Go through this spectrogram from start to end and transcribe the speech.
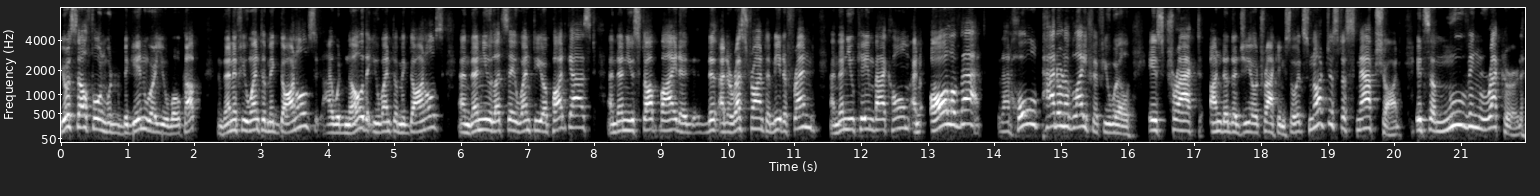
your cell phone would begin where you woke up and then if you went to McDonald's, I would know that you went to McDonald's. And then you, let's say, went to your podcast, and then you stopped by to, at a restaurant to meet a friend, and then you came back home. And all of that, that whole pattern of life, if you will, is tracked under the geo tracking. So it's not just a snapshot, it's a moving record.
